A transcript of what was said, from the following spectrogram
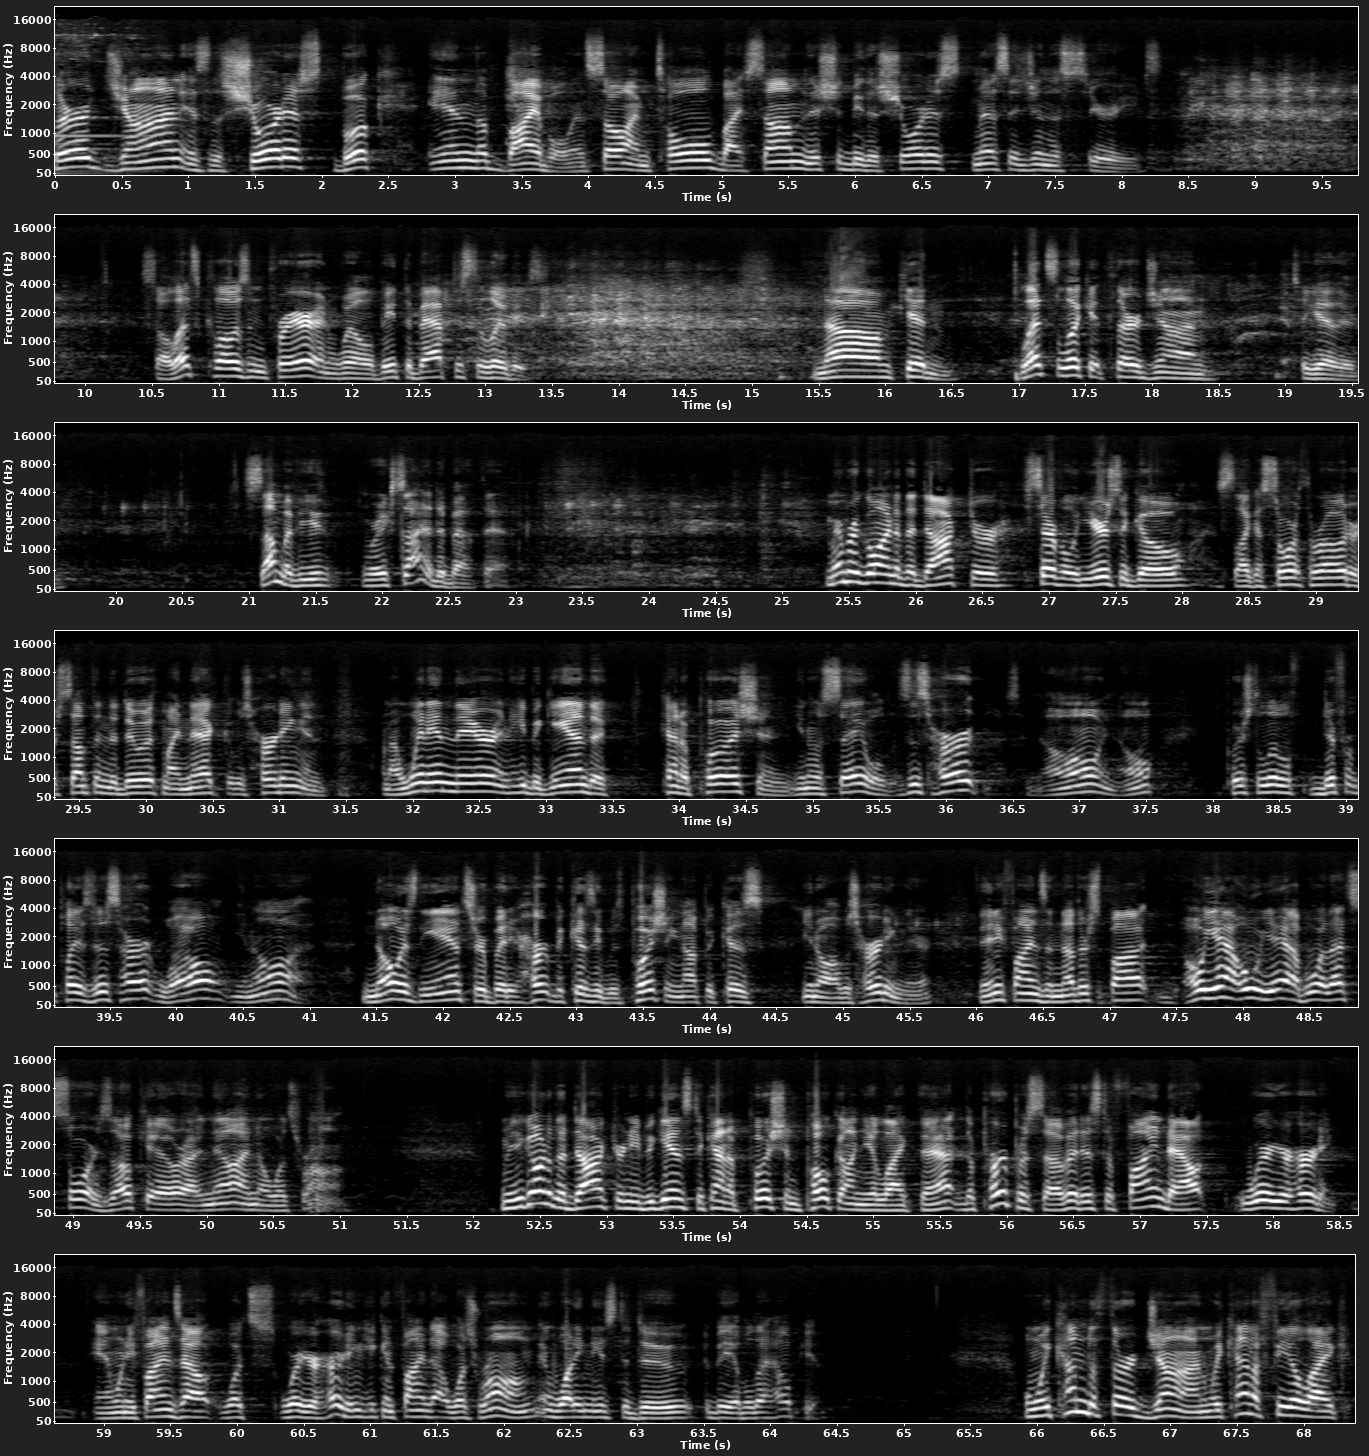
Third John is the shortest book in the Bible, and so I'm told by some this should be the shortest message in the series. so let's close in prayer and we'll beat the Baptist to Luby's. no, I'm kidding. Let's look at Third John together. Some of you were excited about that. Remember going to the doctor several years ago it's like a sore throat or something to do with my neck that was hurting. And when I went in there and he began to kind of push and, you know, say, Well, does this hurt? I said, No, no. He pushed a little different place. Does this hurt? Well, you know, no is the answer, but it hurt because he was pushing, not because, you know, I was hurting there. Then he finds another spot. Oh, yeah, oh, yeah, boy, that's sore. He says, Okay, all right, now I know what's wrong. When you go to the doctor and he begins to kind of push and poke on you like that, the purpose of it is to find out where you're hurting. And when he finds out what's where you're hurting, he can find out what's wrong and what he needs to do to be able to help you. When we come to 3 John, we kind of feel like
